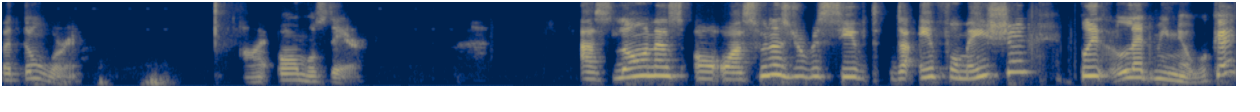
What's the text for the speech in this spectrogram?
but don't worry. I almost there as long as or, or as soon as you received the information, please let me know, okay?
